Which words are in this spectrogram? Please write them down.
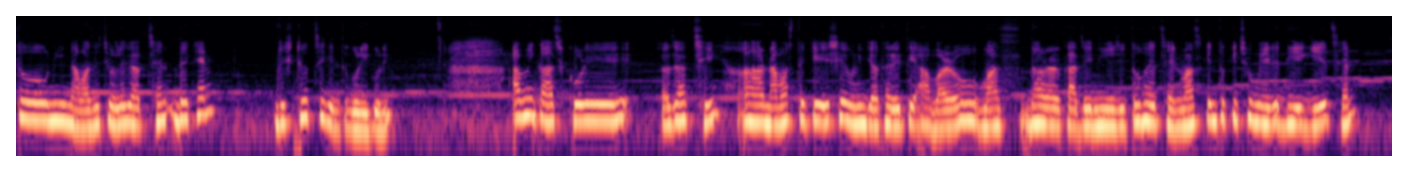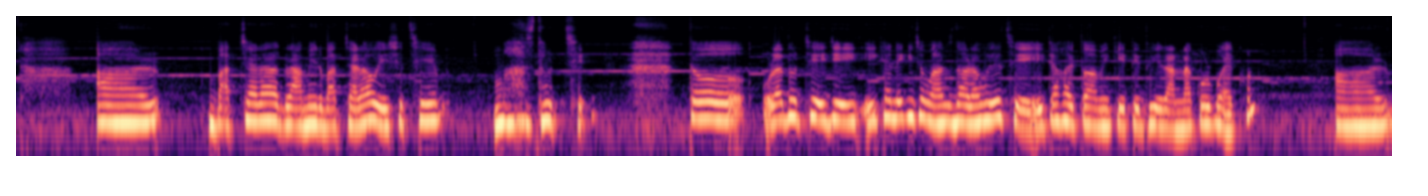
তো উনি নামাজে চলে যাচ্ছেন। দেখেন, বৃষ্টি হচ্ছে কিন্তু গুড়ি গুড়ি। আমি কাজ করে যাচ্ছি, আর নামাজ থেকে এসে উনি যথারীতি আবারও মাছ ধরার কাজে নিয়োজিত হয়েছেন। মাছ কিন্তু কিছু মেরে দিয়ে গিয়েছেন। আর বাচ্চারা, গ্রামের বাচ্চারাও এসেছে মাছ ধরছে। তো ওরা ধরছে, এই যে এই- এইখানে কিছু মাছ ধরা হয়েছে, এটা হয়তো আমি কেটে ধুয়ে রান্না করব এখন। আর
